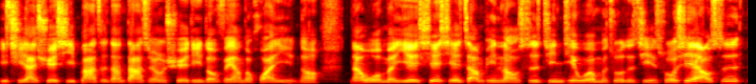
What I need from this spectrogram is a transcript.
一起来学习八字当大师兄学弟，都非常的欢迎哦。那我们也谢谢张平老师今天为我们做的解说，谢谢老师。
